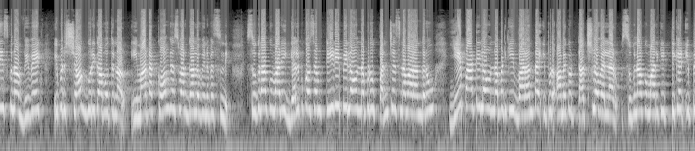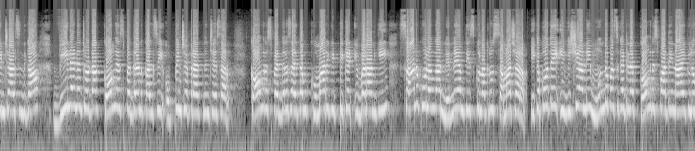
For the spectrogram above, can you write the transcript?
తీసుకున్న వివేక్ ఇప్పుడు షాక్ గురి కాబోతున్నారు. ఈ మాట కాంగ్రెస్ వర్గాల్లో వినిపిస్తుంది. సుగుణా కుమారి గెలుపు కోసం టీడీపీలో ఉన్నప్పుడు పనిచేసిన వారందరూ ఏ పార్టీలో ఉన్నప్పటికీ వారంతా ఇప్పుడు ఆమెకు టచ్లో వెళ్ళారు. సుగుణా కుమారికి టికెట్ ఇప్పించాల్సిందిగా వీలైన చోట కాంగ్రెస్ పెద్దలను కలిసి ఒప్పించే ప్రయత్నం చేశారు. కాంగ్రెస్ పెద్దలు సైతం కుమారికి టికెట్ ఇవ్వడానికి సానుకూలంగా నిర్ణయం తీసుకున్నట్లు సమాచారం. ఇకపోతే ఈ విషయాన్ని ముందు పసిగట్టిన కాంగ్రెస్ పార్టీ నాయకులు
